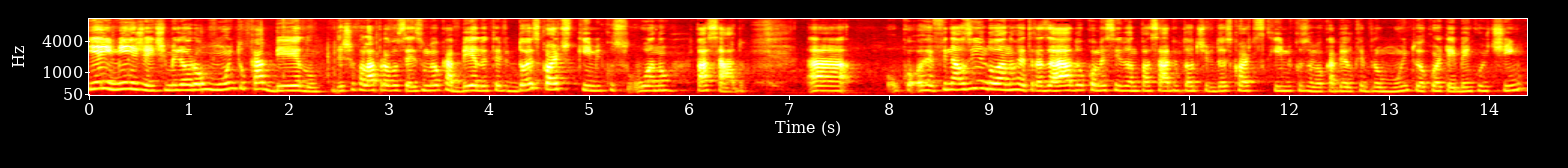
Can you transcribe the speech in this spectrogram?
E em mim, gente, melhorou muito o cabelo. Deixa eu falar pra vocês, o meu cabelo teve dois cortes químicos o ano passado. Ah, finalzinho do ano retrasado, comecinho do ano passado, então eu tive dois cortes químicos, o meu cabelo quebrou muito, eu cortei bem curtinho.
